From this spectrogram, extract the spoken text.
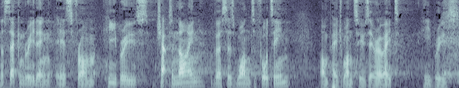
The second reading is from Hebrews chapter 9, verses 1 to 14, on page 1208. Hebrews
